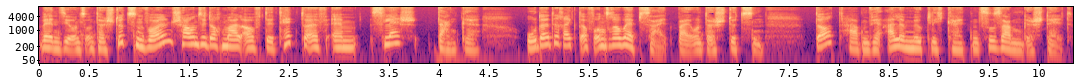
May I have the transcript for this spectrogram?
Wenn Sie uns unterstützen wollen, schauen Sie doch mal auf detektor.fm slash danke oder direkt auf unserer Website bei Unterstützen. Dort haben wir alle Möglichkeiten zusammengestellt.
